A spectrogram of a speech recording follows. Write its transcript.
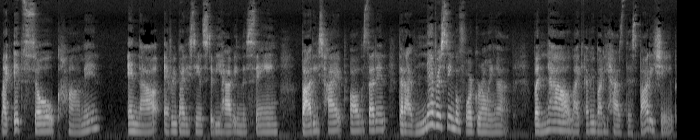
like it's so common and now everybody seems to be having the same body type all of a sudden that i've never seen before growing up. But now like everybody has this body shape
